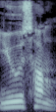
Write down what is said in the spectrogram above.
유성.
